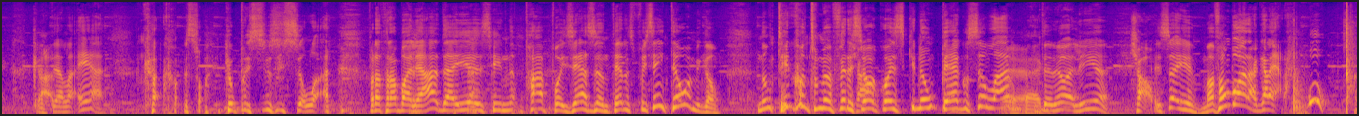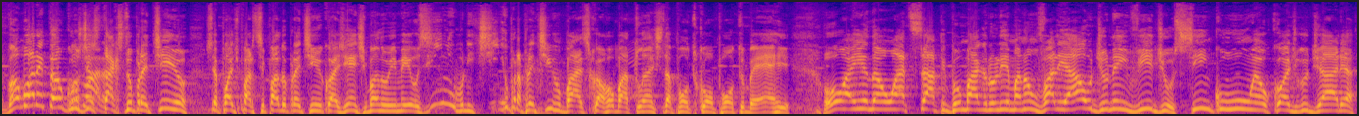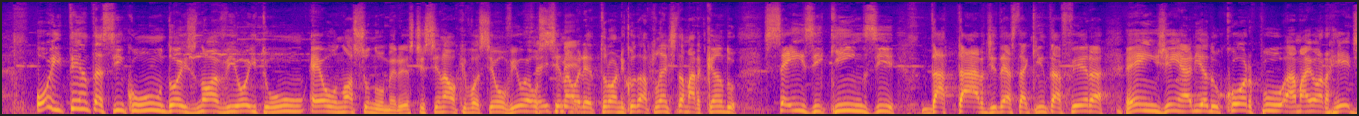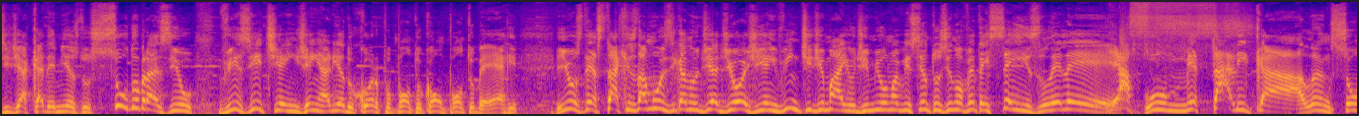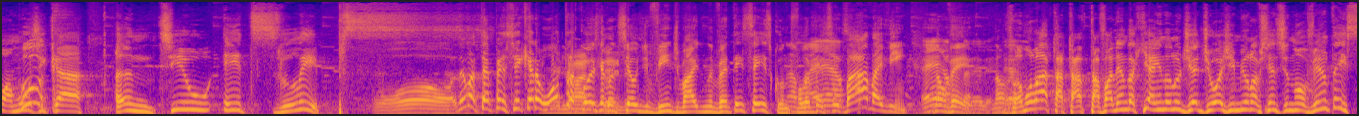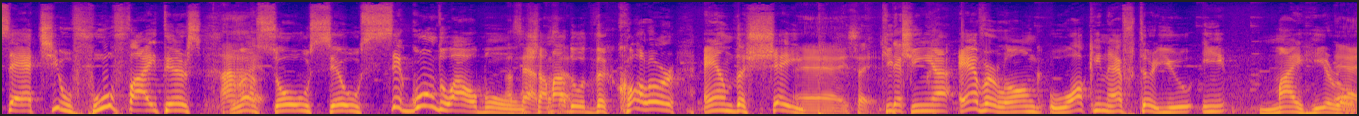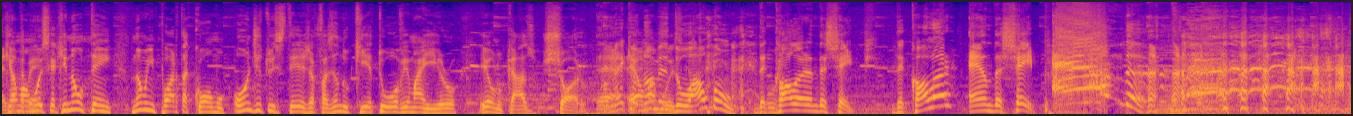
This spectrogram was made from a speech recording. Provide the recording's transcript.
Ela, é, cara, só, que eu preciso de celular pra trabalhar, daí assim, pá, pois é, as antenas. Pois é, então, amigão, não tem como tu me oferecer uma coisa que não pega o celular, entendeu? A linha. Tchau. É Isso aí, mas vambora, galera. Uh! Vambora então com os Vambora. destaques do Pretinho. Você pode participar do Pretinho com a gente, manda um e-mailzinho bonitinho pra pretinhobásico.atlântida.com.br ou ainda um WhatsApp pro Magro Lima, não vale áudio nem vídeo. 51 é o código de área, 80512981 é o nosso número. Este sinal que você ouviu é o sinal eletrônico da Atlântida, marcando 6 e 15 da tarde desta quinta-feira. Engenharia do Corpo, a maior rede de academias do sul do Brasil. Visite site é engenhariadocorpo.com.br. E os destaques da música no dia de hoje, em 20 de maio de 1996, Lele. O Metallica lançou a música Until It Sleeps. Oh, eu até pensei que era outra Melhor coisa que deles. aconteceu de 20 de maio de 96. Quando Não, falou, eu mas pensei, essa- ah, vai vir. É não essa, veio. Lelê. Não veio. Vamos lá, tá, tá, tá valendo aqui ainda no dia de hoje, em 1997, o Foo Fighters lançou o seu segundo álbum, Tá certo, tá chamado The Color and the Shape, É, isso aí. que tinha Everlong, Walking After You e My Hero, É, que é uma música que não tem, não importa como, onde tu esteja, fazendo o que, tu ouve My Hero. Eu, no caso, choro. Como é que é, o uma nome música. do álbum? The Color and the Shape. The Color? And the Shape.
